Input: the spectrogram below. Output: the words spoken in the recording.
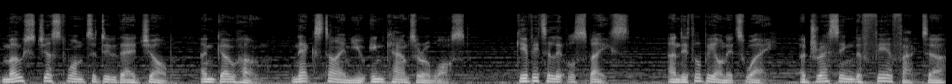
Most just want to do their job and go home. Next time you encounter a wasp, give it a little space, and it'll be on its way. Addressing the fear factor,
